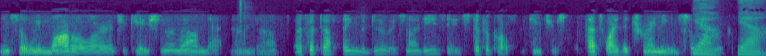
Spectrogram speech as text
And so we model our education around that. And uh, that's a tough thing to do. It's not easy. It's difficult for teachers. That's why the training is so yeah, critical. Yeah.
